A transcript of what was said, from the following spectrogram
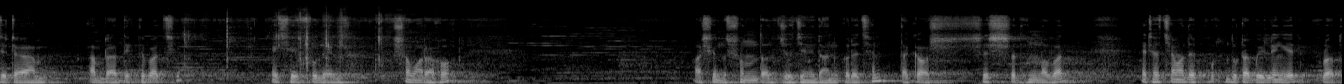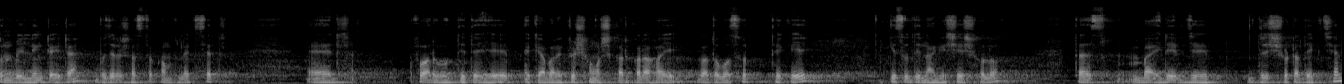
যেটা আমরা দেখতে পাচ্ছি। এই সেই ফুলের সমারোহ। অসীম সৌন্দর্য যিনি দান করেছেন, তাকে অশেষ ধন্যবাদ। এটা হচ্ছে আমাদের দুটো বিল্ডিংয়ের পুরাতন বিল্ডিংটা এটা উপজেলা স্বাস্থ্য কমপ্লেক্সের। এর পরবর্তীতে একে আবার একটু সংস্কার করা হয় গত বছর থেকে, কিছুদিন আগে শেষ হলো। তা বাইরের যে দৃশ্যটা দেখছেন,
